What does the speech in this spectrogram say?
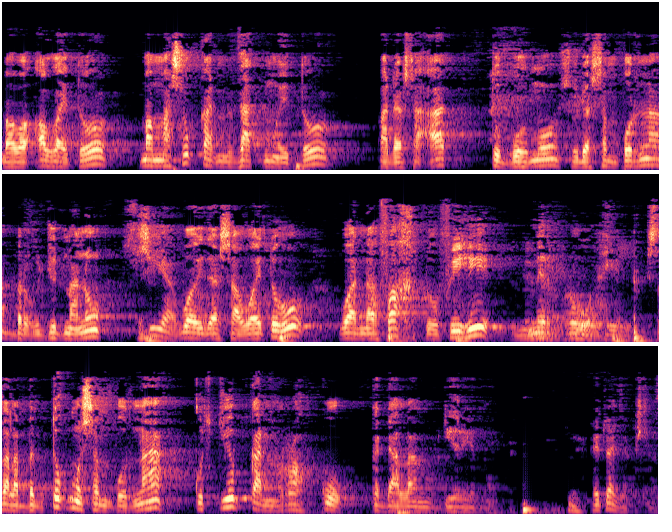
bahwa Allah itu memasukkan zatmu itu pada saat tubuhmu sudah sempurna berwujud manusia. Wa idza sawaituhu wa nafakhtu fihi mir ruhi. Setelah bentukmu sempurna, kutiupkan rohku ke dalam dirimu. Itu aja pesan.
